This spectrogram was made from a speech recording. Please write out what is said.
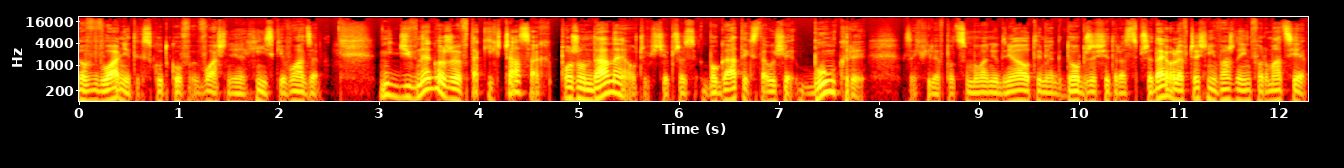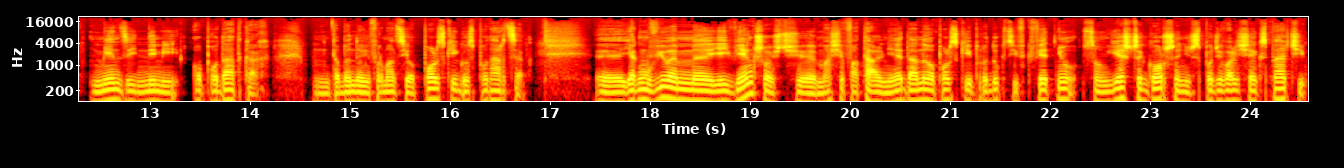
o wywołanie tych skutków właśnie chińskie władze. Nic dziwnego, że w takich czasach pożądane, oczywiście przez bogatych, stały się bunkry. Za chwilę w podsumowaniu dnia o tym, jak dobrze się teraz sprzedają, ale wcześniej ważne informacje, między innymi o podatkach. To będą informacje o polskiej gospodarce. Jak mówiłem, jej większość ma się fatalnie. Dane o polskiej produkcji w kwietniu są jeszcze gorsze niż spodziewali się eksperci.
